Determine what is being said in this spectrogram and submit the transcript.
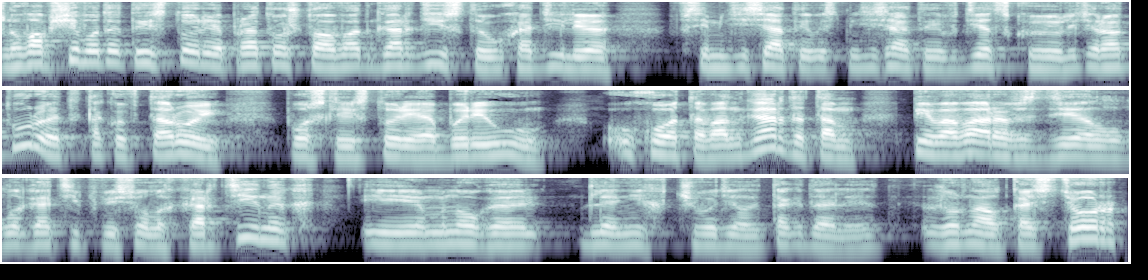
Ну, вообще вот эта история про то, что авангардисты уходили в 70-е, 80-е в детскую литературу, это такой второй после истории об ИРИУ уход авангарда. Там Пивоваров сделал логотип веселых картинок и много для них чего делать и так далее. Журнал «Костер»,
